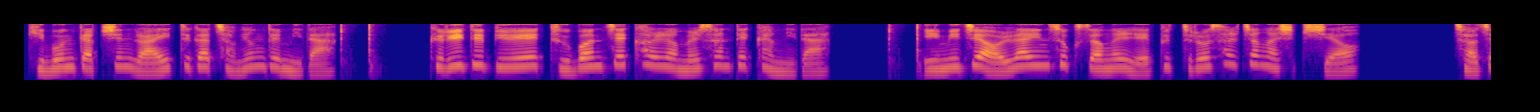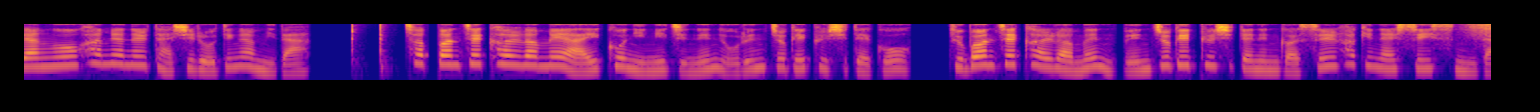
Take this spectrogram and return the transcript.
기본 값인 right가 적용됩니다. gridView의 두 번째 column을 선택합니다. imageAlign 속성을 left로 설정하십시오. 저장 후 화면을 다시 로딩합니다. 첫 번째 column의 아이콘 이미지는 오른쪽에 표시되고 두 번째 column은 왼쪽에 표시되는 것을 확인할 수 있습니다.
